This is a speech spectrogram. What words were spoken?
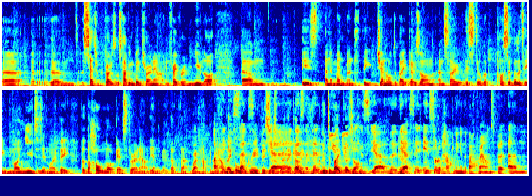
um, set of proposals having been thrown out in favour of a new lot. Um, is an amendment. The general debate goes on, and so there's still the possibility, minute as it might be, that the whole lot gets thrown out at the end of it. That that won't happen now. They've all agreed this yeah, is where they're going, the, but the, the debate goes on. Is, yeah, the, yeah, yes, it, it's sort of happening in the background. But um,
